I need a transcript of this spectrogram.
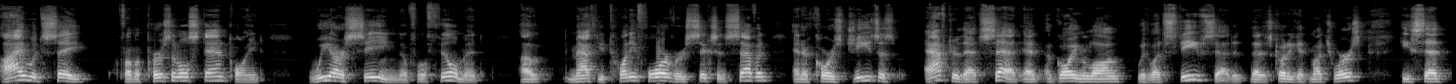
I would say, from a personal standpoint, we are seeing the fulfillment of Matthew 24, verse 6 and 7. And of course, Jesus, after that, said, and going along with what Steve said, that it's going to get much worse, he said,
